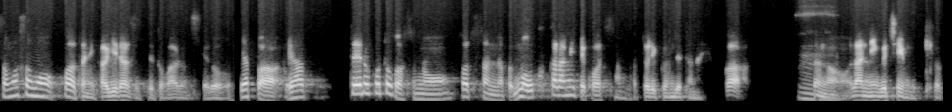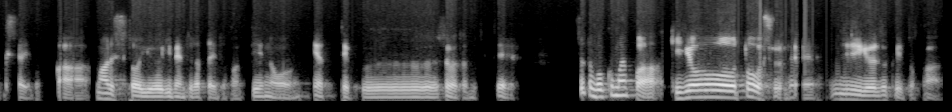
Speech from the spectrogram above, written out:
そもそも小畑に限らずっていうところがあるんですけど、やっぱやってることが、その、小畑さんの中、もう僕から見て小畑さんが取り組んでた内容が、うんそのランニングチーム企画したりとか、まあ、ある種そういうイベントだったりとかっていうのをやっていく姿を見てて、ちょっと僕もやっぱ企業当初で事業作りとか、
